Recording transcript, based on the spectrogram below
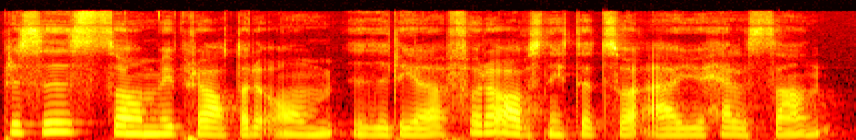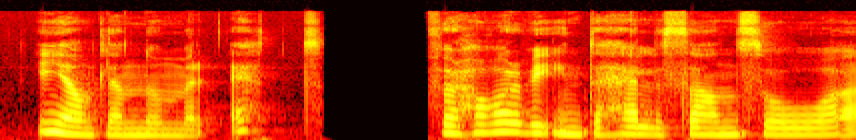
precis som vi pratade om i det förra avsnittet så är ju hälsan egentligen nummer ett. För har vi inte hälsan så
